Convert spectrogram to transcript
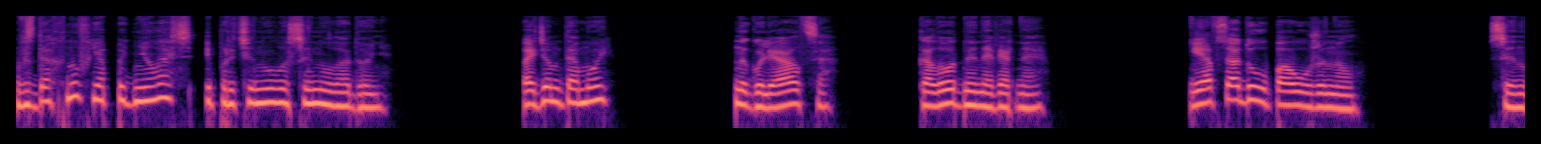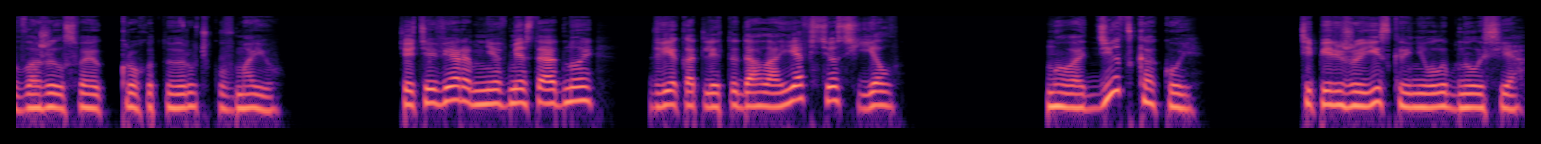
Вздохнув, я поднялась и протянула сыну ладонь. «Пойдем домой?» Нагулялся. Голодный, наверное. «Я в саду поужинал». Сын вложил свою крохотную ручку в мою. «Тетя Вера мне вместо одной две котлеты дала, я все съел». «Молодец какой!» Теперь уже искренне улыбнулась я.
